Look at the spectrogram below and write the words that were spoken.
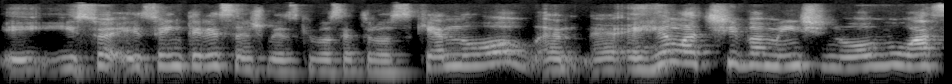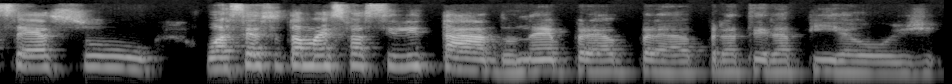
Isso, é, isso é interessante mesmo que você trouxe, que é novo, é, é, é relativamente novo o acesso, o acesso está mais facilitado, né, para a terapia hoje.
